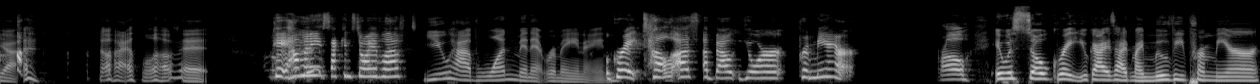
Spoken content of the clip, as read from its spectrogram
Yeah, I love it. okay, how many seconds do I have left? You have one minute remaining. Great. Tell us about your premiere. Oh, it was so great. You guys I had my movie premiere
